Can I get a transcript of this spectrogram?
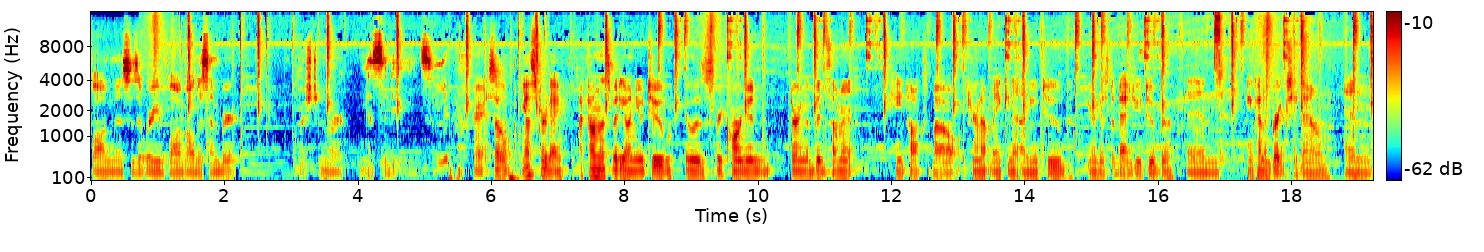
Vlogmas? Is it where you vlog all December?" Question mark. Yes, it is. Alright, so yesterday I found this video on YouTube. It was recorded during the VidSummit. He talks about if you're not making it on YouTube, you're just a bad YouTuber. And he kind of breaks you down and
